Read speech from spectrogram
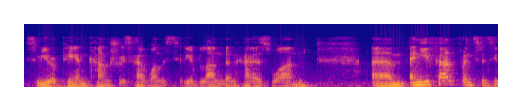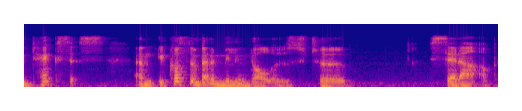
Some European countries have one. The city of London has one. Um, and you found, for instance, in Texas, um, it cost them about a million dollars to set up.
